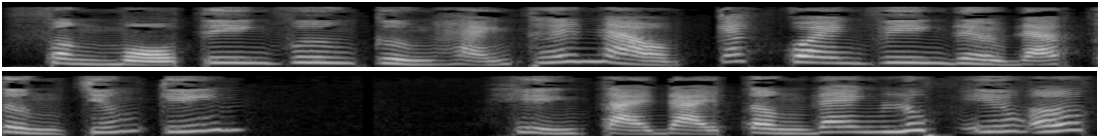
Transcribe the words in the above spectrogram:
Phần mộ tiên vương cường hãn thế nào, các quan viên đều đã từng chứng kiến. Hiện tại Đại Tần đang lúc yếu ớt.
